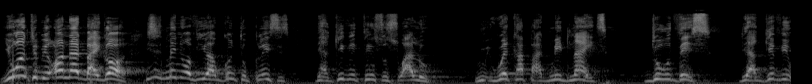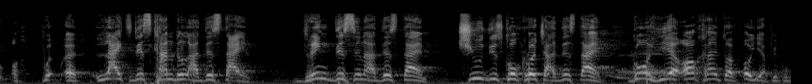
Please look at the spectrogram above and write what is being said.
You want to be honored by God. You see, many of you are going to places, they are giving things to swallow. Wake up at midnight, do this, they are giving you, uh, uh, light this candle at this time, drink this in at this time, chew this cockroach at this time, go here, all kinds of, oh yeah, people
